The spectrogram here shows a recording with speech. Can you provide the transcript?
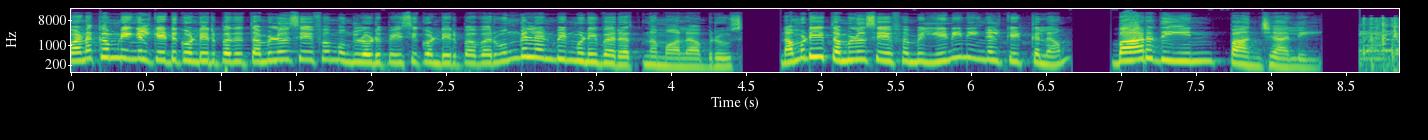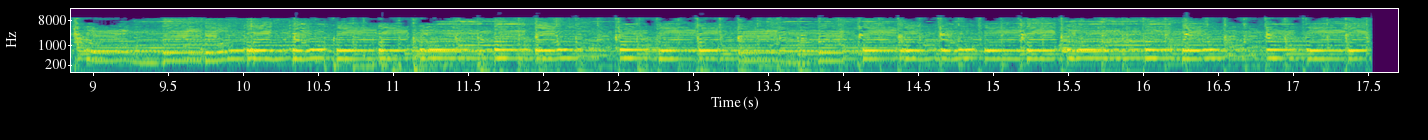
வணக்கம். நீங்கள் கேட்டுக்கொண்டிருப்பது தமிழசேஃபம் உங்களோடு பேசிக் கொண்டிருப்பவர் உங்கள் அன்பின் முனைவர் ரத்னமாலா புரூஸ். நம்முடைய தமிழசேஃபமில் இனி நீங்கள் கேட்கலாம் பாரதியின் பாஞ்சாலி.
